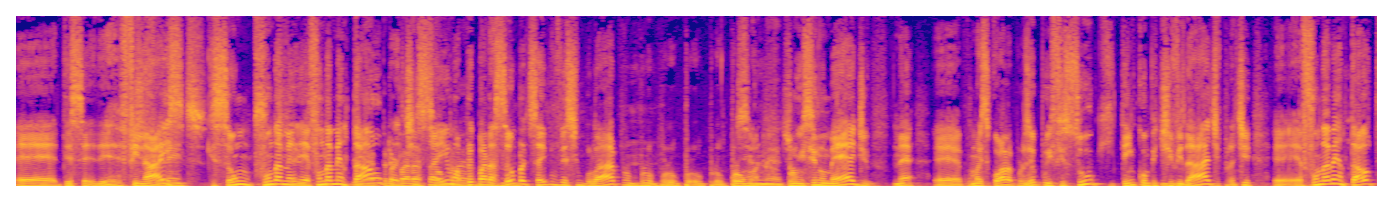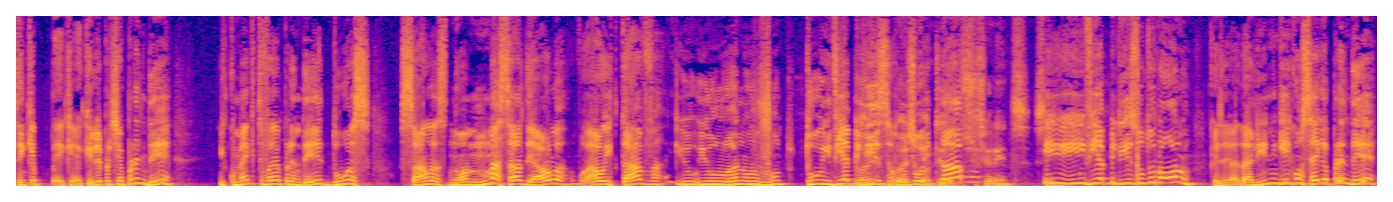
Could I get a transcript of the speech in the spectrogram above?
é, de, de, finais, Diferentes. que são fundament, é fundamental para te sair, uma preparação uhum. para te sair para o vestibular, para o ensino, ensino médio, né? É, para uma escola, por exemplo, o IFSU, que tem competitividade, para ti, é, é, fundamental, tem que, é, aquele é para te aprender. E como é que tu vai aprender duas salas, numa sala de aula, a oitava e, o, e o ano junto? Tu inviabiliza dois, dois o do oitavo diferentes, e, e inviabiliza o do nono. Quer dizer, ali ninguém consegue aprender.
